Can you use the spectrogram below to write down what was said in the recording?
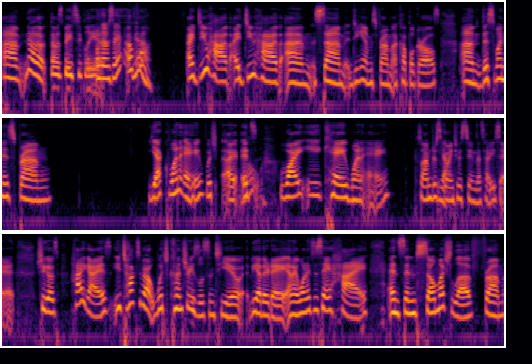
um, no, that, that was basically it. Oh, that was it? Oh, cool. Yeah. I do have I do have um some DMs from a couple girls. Um, this one is from Yek One A, which I, it's Y E K One A. So I'm just Yeah. going to assume that's how you say it. She goes, "Hi guys, you talked about which countries listen to you the other day, and I wanted to say hi and send so much love from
